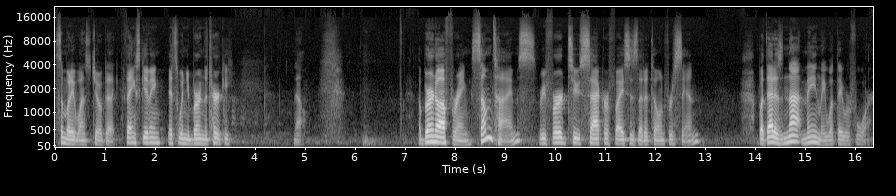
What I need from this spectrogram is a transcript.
Somebody once joked that Thanksgiving, it's when you burn the turkey. A burnt offering, sometimes referred to sacrifices that atone for sin, but that is not mainly what they were for.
